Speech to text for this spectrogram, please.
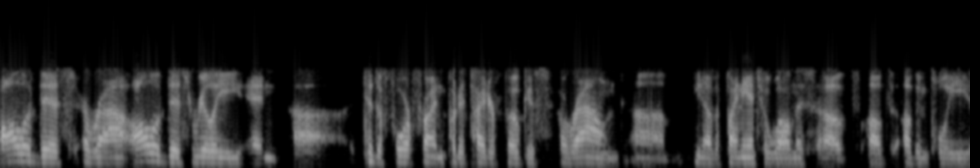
all of this around all of this really and uh, to the forefront and put a tighter focus around um, you know the financial wellness of, of, of employees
